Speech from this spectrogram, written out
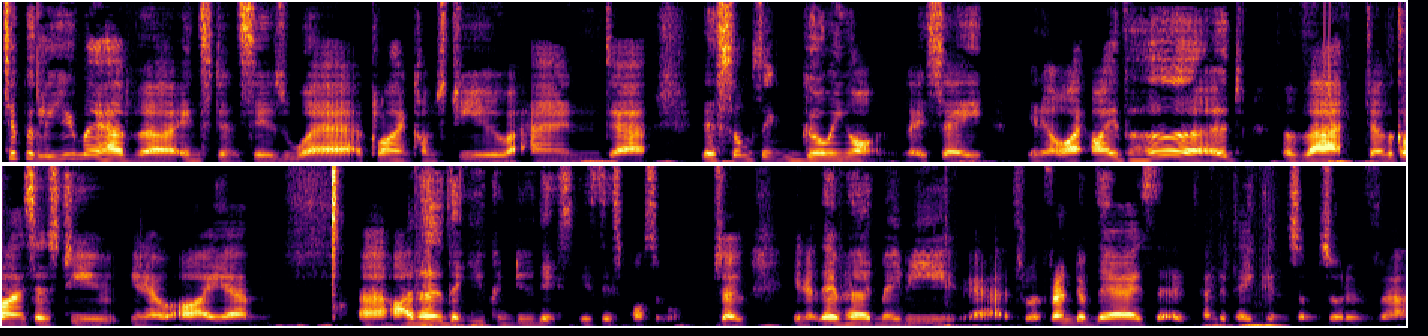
typically, you may have uh, instances where a client comes to you and uh, there's something going on. They say, you know, I, have heard that uh, the client says to you, you know, I um, uh, I've heard that you can do this. Is this possible? So, you know, they've heard maybe uh, through a friend of theirs that undertaken some sort of uh,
